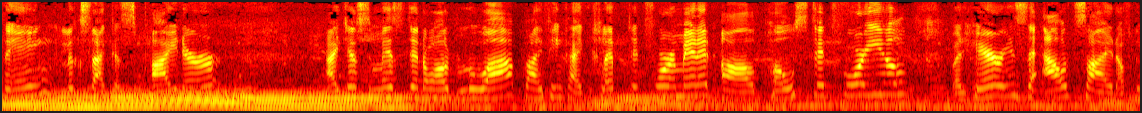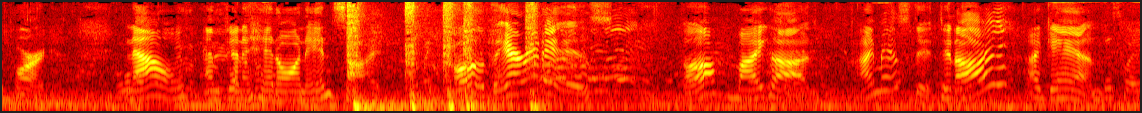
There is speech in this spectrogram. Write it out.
thing. Looks like a spider. I just missed it all blew up. I think I clipped it for a minute. I'll post it for you. But here is the outside of the park. Now I'm gonna head on inside. Oh, there it is. Oh my God. I missed it. Did I? Again. This way.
